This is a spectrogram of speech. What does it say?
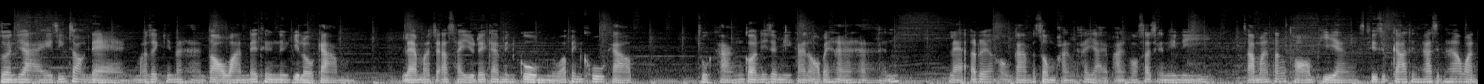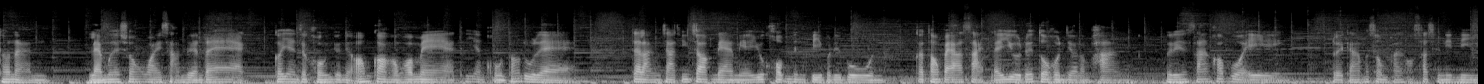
ส่วนใหญ่จิ้งจอกแดงมักจะกินอาหารต่อวันได้ถึง 1 กิโลกรัม และมักจะอาศัยอยู่ด้วยกันเป็นกลุ่มหรือว่าเป็นคู่ครับ ทุกครั้งก่อนที่จะมีการออกไปหาอาหาร และเรื่องของการผสมพันธุ์ขยายพันธุ์ของสัตว์ชนิดนี้ สามารถตั้งท้องเพียง 49-55 วันเท่านั้น และเมื่อช่วงวัย 3 เดือนแรก ก็ยังจะคงอยู่ในอ้อมกอดของพ่อแม่ที่ยังคงต้องดูแล แต่หลังจากจิ้งจอกแดงมีอายุครบ 1 ปีบริบูรณ์ ก็ต้องไปอาศัยและอยู่ด้วยตัวคนเดียวลำพัง เพื่อที่จะสร้างครอบครัวเอง โดยการผสมพันธุ์ของสัตว์ชนิดนี้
